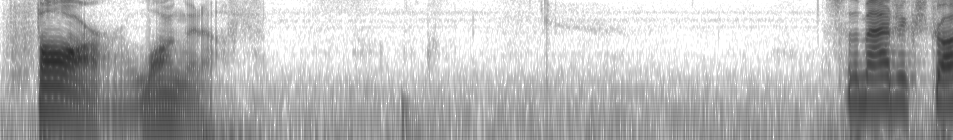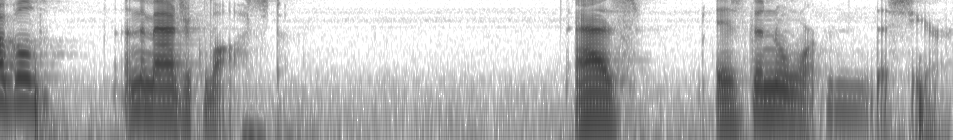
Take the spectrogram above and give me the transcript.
far long enough. So the Magic struggled and the Magic lost, as is the norm this year.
